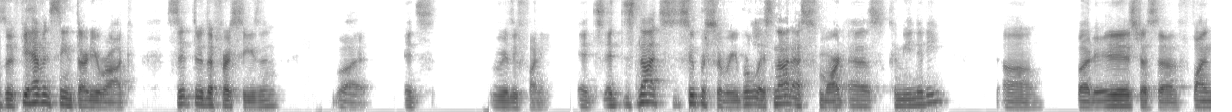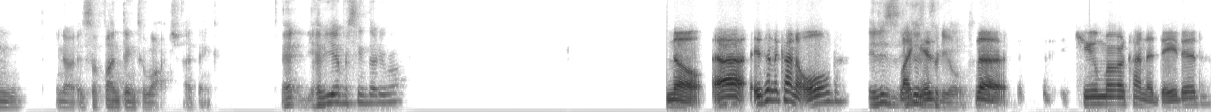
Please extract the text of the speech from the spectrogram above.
So if you haven't seen 30 Rock, sit through the first season, but it's really funny. It's it's not super cerebral. It's not as smart as Community, um, but it is just a fun. You know, it's a fun thing to watch. I think. Eh, have you ever seen Thirty Rock? No. Uh, isn't it kind of old? It is. Like, it is, is pretty old. The humor kind of dated.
